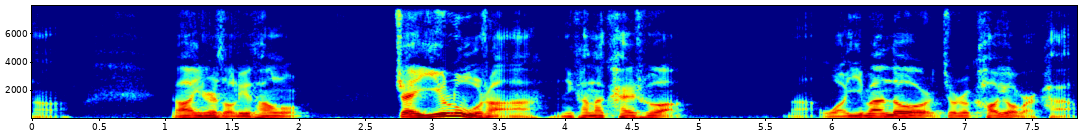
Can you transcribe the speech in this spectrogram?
啊，然后一直走立汤路，这一路上啊，你看他开车，啊，我一般都就是靠右边开了，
